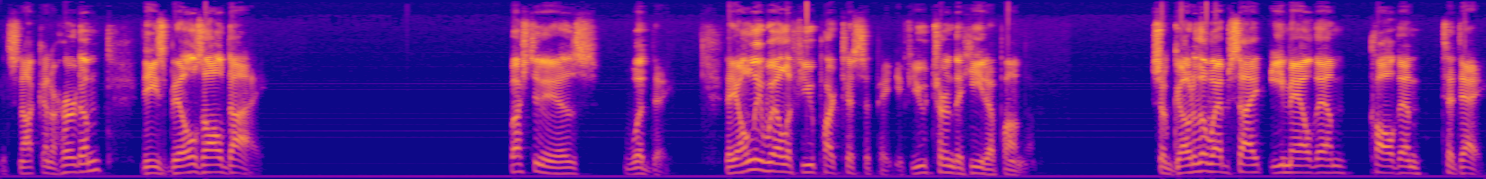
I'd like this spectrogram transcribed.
it's not going to hurt them. These bills all die. Question is, would they? They only will if you participate, if you turn the heat up on them. So go to the website, email them, call them today.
